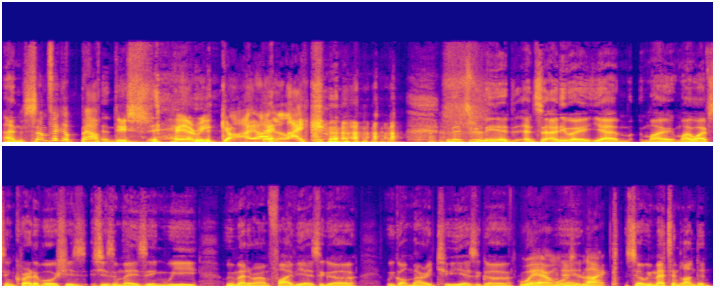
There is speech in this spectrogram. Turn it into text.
And Something about this hairy guy I like. literally and, and so anyway yeah my my wife's incredible she's she's amazing we we met around five years ago we got married two years ago Where and what was Uh, it like? so we met in london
